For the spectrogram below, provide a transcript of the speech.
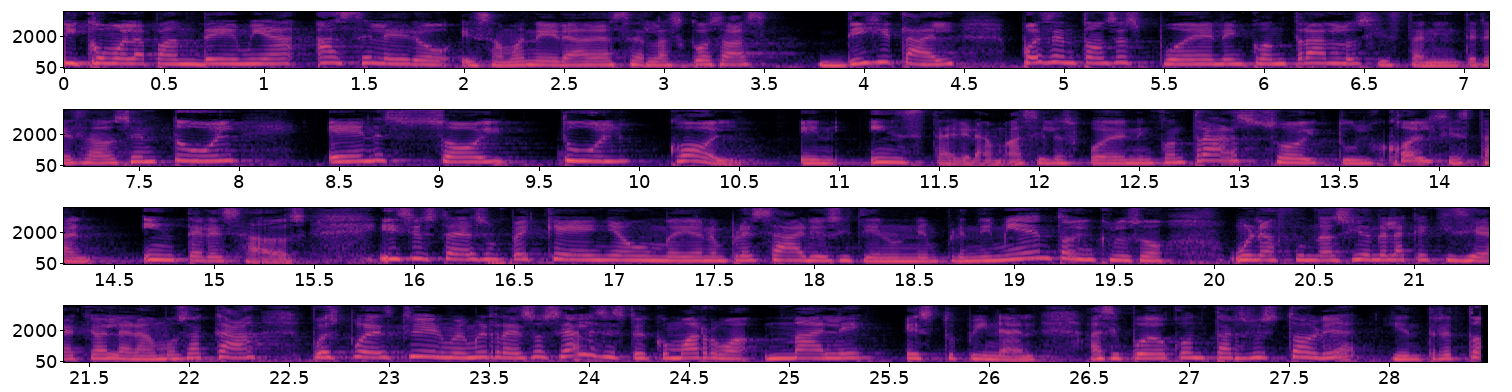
Y como la pandemia aceleró esa manera de hacer las cosas digital, pues entonces pueden encontrarlos si están interesados en Tool en Soy Tool Call en Instagram. Así los pueden encontrar. Soy si están interesados. Y si usted es un pequeño, un mediano empresario, si tiene un emprendimiento incluso una fundación de la que quisiera que habláramos acá, pues puede escribirme en mis redes sociales. Estoy como arroba male. Así puedo contar su historia y entre todos.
